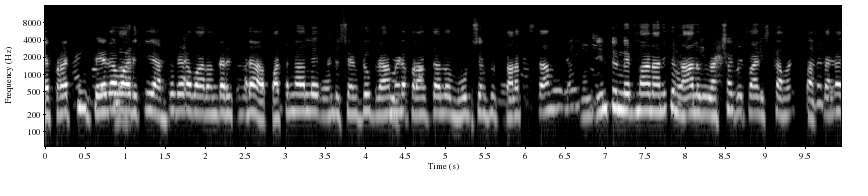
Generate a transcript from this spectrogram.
ఏ ప్రతి పేదవాడికి అర్హులైన వారందరికీ కూడా పట్టణాల్లో రెండు సెంట్లు గ్రామీణ ప్రాంతాల్లో మూడు సెంట్లు స్థలం ఇస్తాం. ఇంటి నిర్మాణానికి నాలుగు లక్షల రూపాయలు ఇస్తామని స్పష్టంగా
